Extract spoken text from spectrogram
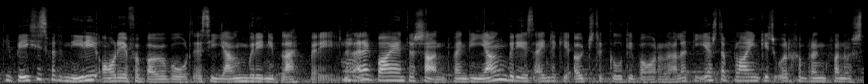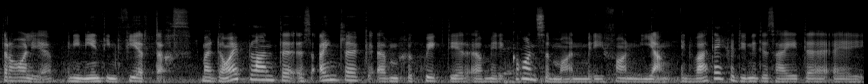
Die bessies wat in hierdie area verbou word is die Youngberry en die Blackberry. Dit is eintlik baie interessant want die Youngberry is eintlik die oudste kultivar. Hulle het die eerste plantjies oorgebring van Australië in die 1940s. Maar daai plante is eintlik um, gekweek deur 'n Amerikaanse man met die van Young. En wat hy gedoen het is hy het 'n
